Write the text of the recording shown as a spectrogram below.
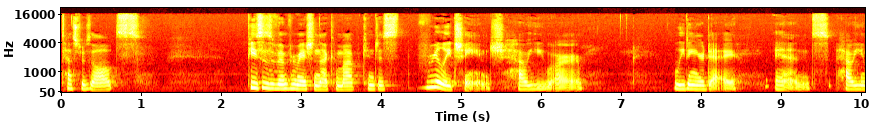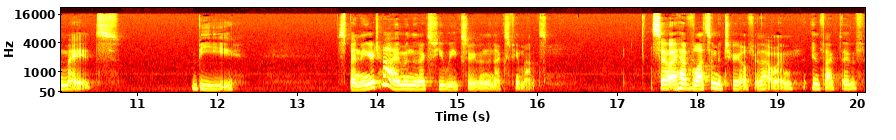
test results, pieces of information that come up can just really change how you are leading your day and how you might be spending your time in the next few weeks or even the next few months. So I have lots of material for that one. In fact, I've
